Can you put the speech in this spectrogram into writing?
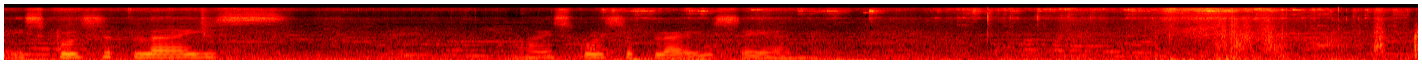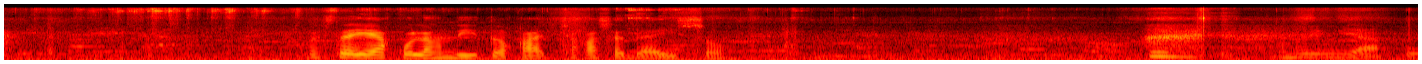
May school supplies. Mga school supplies. Ayan. Basta yako lang dito ka, tsaka sa Daiso. Ano yung yako?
